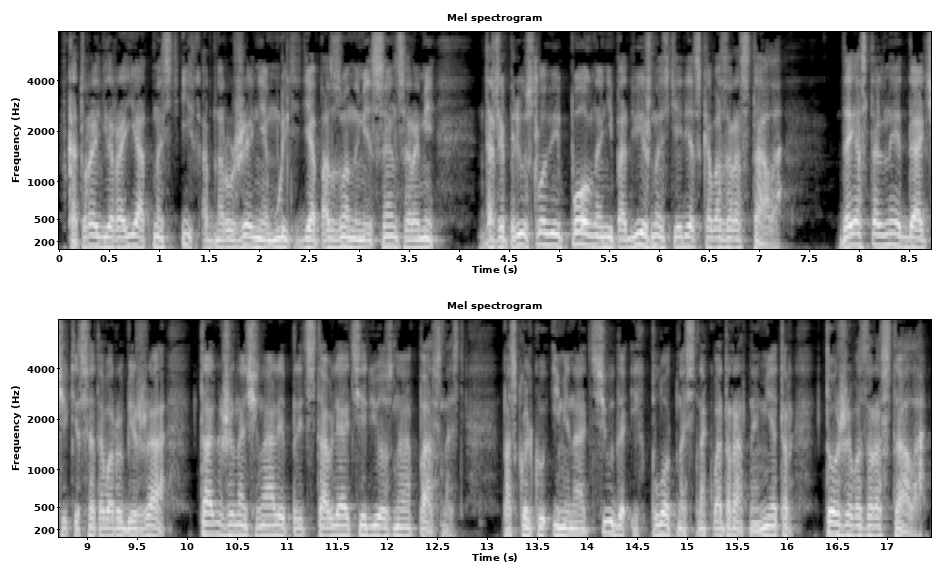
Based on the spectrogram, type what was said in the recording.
в которой вероятность их обнаружения мультидиапазонными сенсорами даже при условии полной неподвижности резко возрастала. Да и остальные датчики с этого рубежа также начинали представлять серьезную опасность, поскольку именно отсюда их плотность на квадратный метр тоже возрастала.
